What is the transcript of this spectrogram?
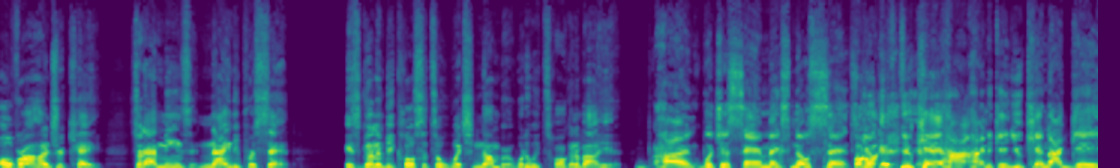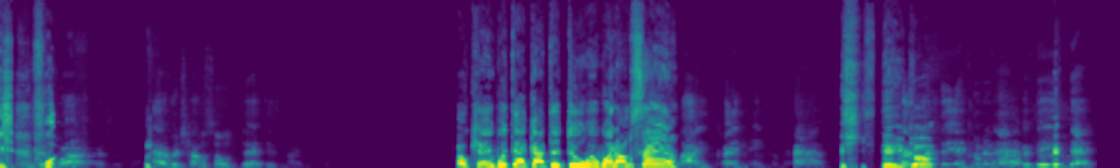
over 100K. So that means 90% is going to be closer to which number? What are we talking about here? Hein, what you're saying makes no sense. Hold you, on, if- you can't, Hein, Heineken. You cannot gauge. For, why. Average household debt is 90. okay, what that got to do with what I'm saying? Wow, you cutting income in half. there you gotta go. cut the income in half if they in debt.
